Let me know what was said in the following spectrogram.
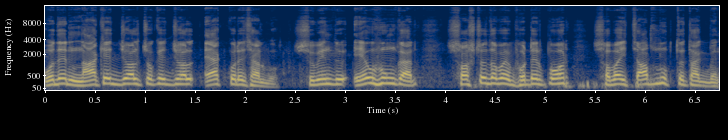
ওদের নাকের জল, চোখের জল এক করে ছাড়ব। শুভেন্দু এও হুঙ্কার, ষষ্ঠ দফায় ভোটের পর সবাই চাপমুক্ত থাকবেন।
